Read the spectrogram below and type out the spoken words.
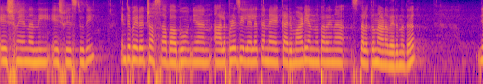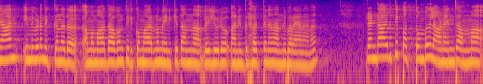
യേശുവെ നന്ദി. യേശുവെ സ്തുതി. എന്റെ പേര് ട്രസ ബാബു. ഞാൻ ആലപ്പുഴ ജില്ലയിലെ തന്നെ കരുമാടി എന്ന് പറയുന്ന സ്ഥലത്തു നിന്നാണ് വരുന്നത്. ഞാൻ ഇന്നിവിടെ നിൽക്കുന്നത് അമ്മ മാതാവും തിരുക്കുമാരനും എനിക്ക് തന്ന വലിയൊരു അനുഗ്രഹത്തിന് നന്ദി പറയാനാണ്. രണ്ടായിരത്തി പത്തൊമ്പതിലാണ് എന്റെ അമ്മ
